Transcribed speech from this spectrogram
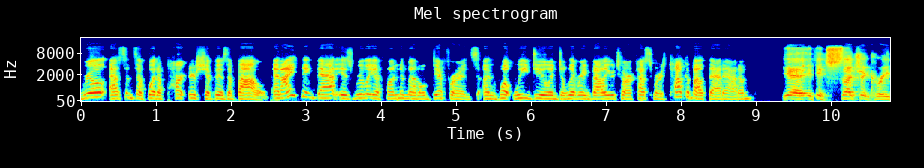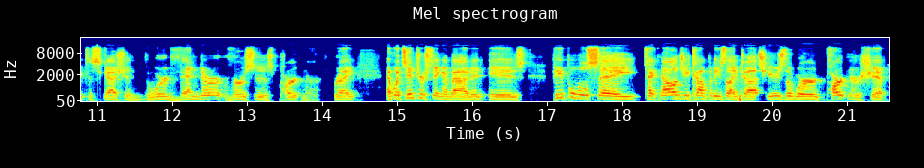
real essence of what a partnership is about. And I think that is really a fundamental difference on what we do in delivering value to our customers. Talk about that, Adam. Yeah, it, it's such a great discussion. The word vendor versus partner, right? And what's interesting about it is people will say technology companies like us use the word partnership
